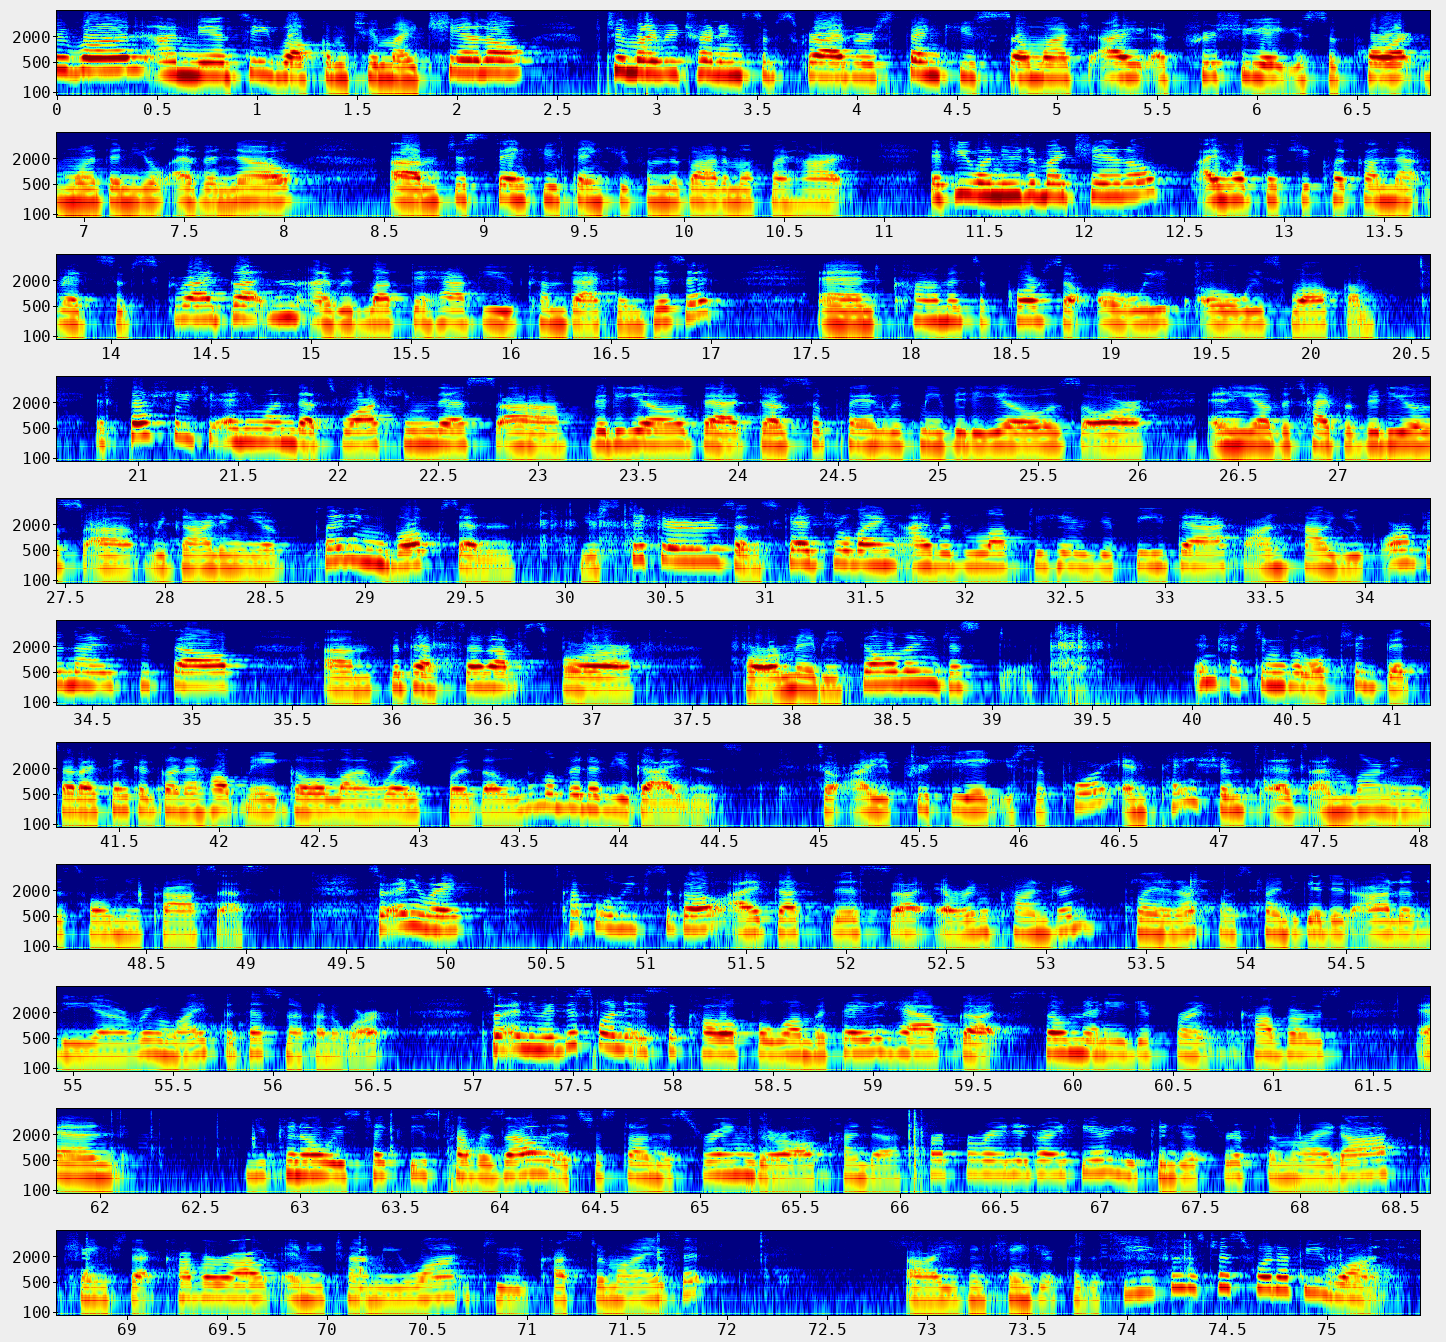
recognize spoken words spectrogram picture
everyone, I'm Nancy. Welcome to my channel. To my returning subscribers, thank you so much. I appreciate your support more than you'll ever know. Um, just thank you, thank you from the bottom of my heart. If you are new to my channel, I hope that you click on that red subscribe button. I would love to have you come back and visit. And comments, of course, are always, always welcome. Especially to anyone that's watching this uh, video that does the Plan With Me videos or any other type of videos uh, regarding your planning books and your stickers and scheduling. I would love to hear your feedback on how you organize yourself, um, the best setups for, for maybe filming, just interesting little tidbits that I think are going to help me go a long way for the little bit of your guidance. So I appreciate your support and patience as I'm learning this whole new process. So anyway, couple of weeks ago, I got this uh, Erin Condren planner. I was trying to get it out of the uh, ring light, but that's not going to work. So anyway, this one is the colorful one, but they have got so many different covers, and you can always take these covers out. It's just on this ring. They're all kind of perforated right here. You can just rip them right off, change that cover out anytime you want to customize it. Uh, you can change it for the seasons, just whatever you want.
